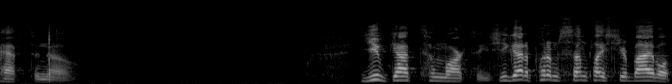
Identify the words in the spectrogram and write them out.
have to know. You've got to mark these. You've got to put them someplace in your Bible.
